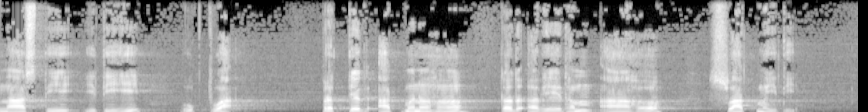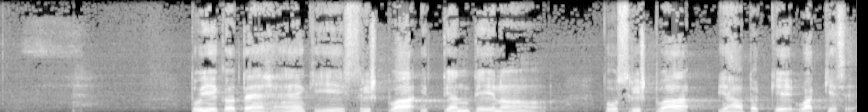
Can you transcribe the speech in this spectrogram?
नास्ति इति उक्त्वा। प्रत्यग आत्मन तद अभेदम आह स्वात्म इति। तो ये कहते हैं कि सृष्टवा इत्यंतेन। तो सृष्टवा यहाँ तक के वाक्य से।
